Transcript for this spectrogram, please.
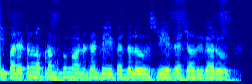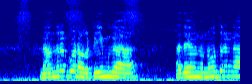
ఈ పర్యటనలో ప్రముఖంగా ఉన్నటువంటి పెద్దలు శ్రీ ఏపీఆర్ చౌదరి గారు మేమందరం కూడా ఒక టీమ్గా అదేవిధంగా నూతనంగా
